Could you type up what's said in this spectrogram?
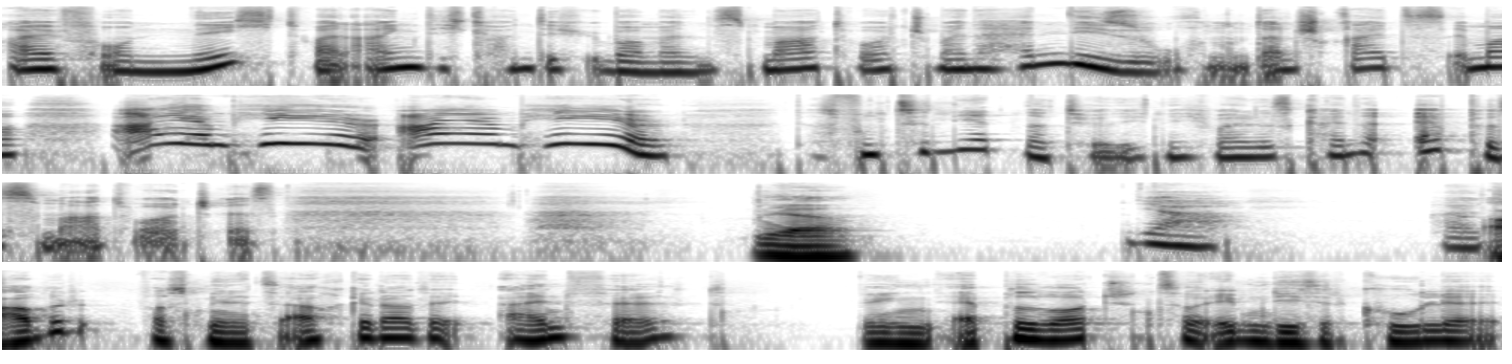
iPhone nicht, weil eigentlich könnte ich über meine Smartwatch mein Handy suchen und dann schreit es immer, I am here, I am here. Das funktioniert natürlich nicht, weil das keine Apple Smartwatch ist. Ja. Ja. Halt. Aber was mir jetzt auch gerade einfällt, wegen Apple Watch und so, eben dieser coole,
